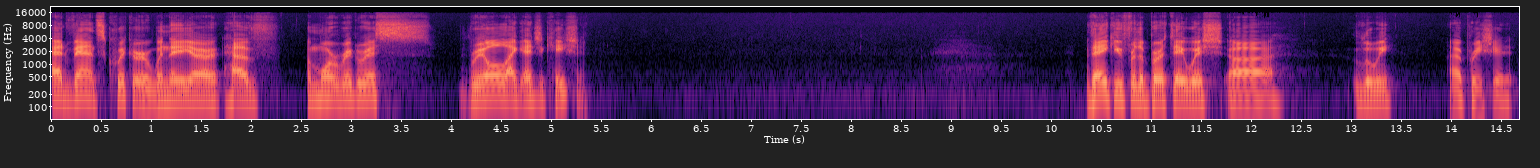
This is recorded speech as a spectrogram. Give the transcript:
advance quicker when they uh, have a more rigorous, real like education. Thank you for the birthday wish, uh, Louis. I appreciate it.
